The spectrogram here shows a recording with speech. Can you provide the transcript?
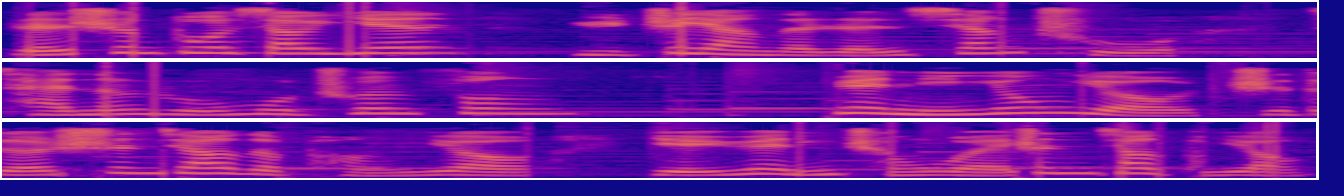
人生多硝烟，与这样的人相处，才能如沐春风。愿您拥有值得深交的朋友，也愿您成为深交的朋友。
